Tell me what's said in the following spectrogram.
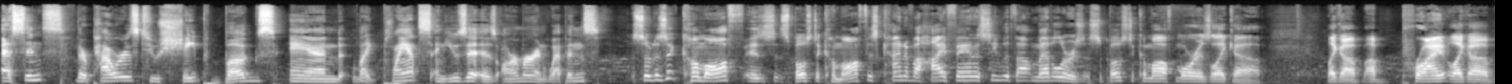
essence, their powers to shape bugs and like plants and use it as armor and weapons. So does it come off? Is it supposed to come off as kind of a high fantasy without metal, or is it supposed to come off more as like a, like a, a prime, like a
